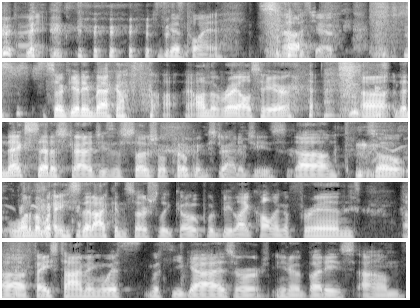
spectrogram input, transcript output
All right. good point. So, That's a joke. so getting back off on the rails here, uh, the next set of strategies are social coping strategies. Um, so one of the ways that I can socially cope would be like calling a friend, uh, FaceTiming with with you guys or you know buddies, um,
